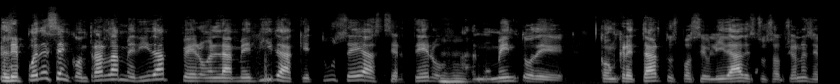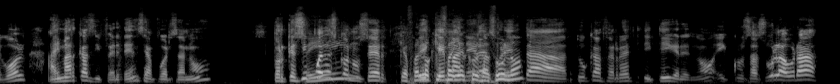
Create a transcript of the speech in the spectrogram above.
Le puedes encontrar la medida, pero en la medida que tú seas certero al momento de concretar tus posibilidades, tus opciones de gol, hay marcas diferencia a fuerza, ¿no? Porque sí, Sí, puedes conocer que fue de lo que qué manera Cruz Azul, ¿no? Tuca Ferretti y Tigres, ¿no? Y Cruz Azul ahora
